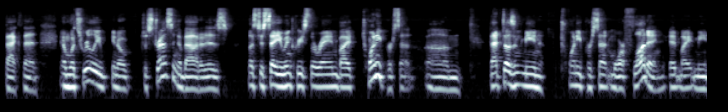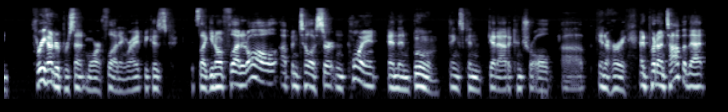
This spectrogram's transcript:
back then. And what's really, you know, distressing about it is, let's just say you increase the rain by 20%. Um, that doesn't mean 20% more flooding. It might mean 300% more flooding, right? Because it's like you don't flood at all up until a certain point, and then boom, things can get out of control uh, in a hurry. And put on top of that,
